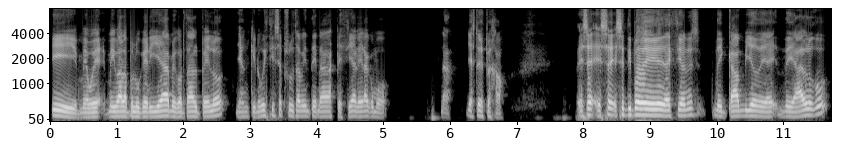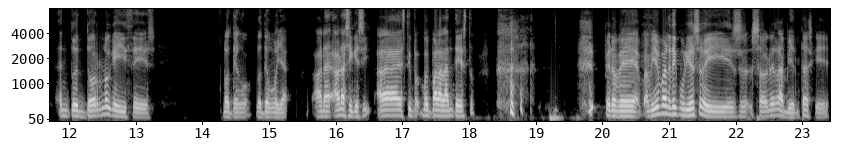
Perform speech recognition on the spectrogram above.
Y me, voy, me iba a la peluquería, me cortaba el pelo y aunque no me hiciese absolutamente nada especial, era como, nada, ya estoy despejado. Ese, ese, ese tipo de, de acciones de cambio de, de algo en tu entorno que dices, lo tengo, lo tengo ya. Ahora, ahora sí que sí, ahora estoy, voy para adelante esto. Pero a mí me parece curioso y son herramientas que,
